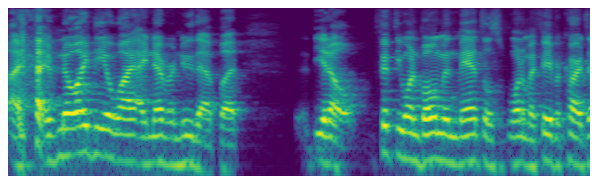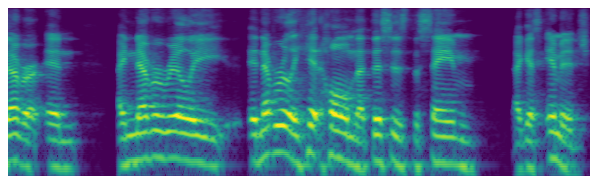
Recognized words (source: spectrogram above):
I, I, have no idea why I never knew that, but you know, 51 Bowman Mantle's one of my favorite cards ever. And I never really, it never really hit home that this is the same, I guess, image,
